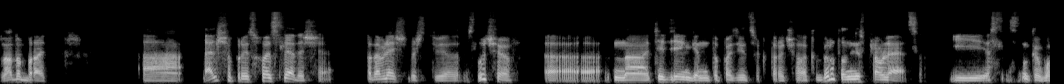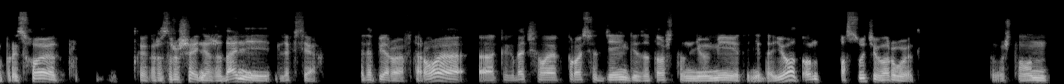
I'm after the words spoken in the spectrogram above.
надо брать. А дальше происходит следующее. В подавляющем большинстве случаев на те деньги, на ту позицию, которую человек берет, он не справляется. И, ну, как бы происходит как разрушение ожиданий для всех. Это первое. Второе, э, когда человек просит деньги за то, что он не умеет и не дает, он, по сути, ворует. Потому что он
